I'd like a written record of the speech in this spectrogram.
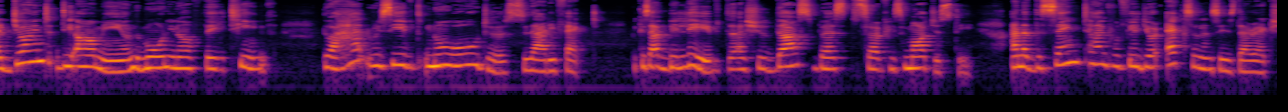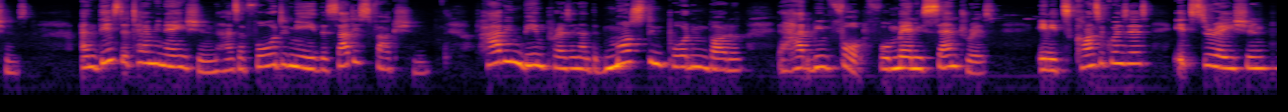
I joined the army on the morning of the 18th, though I had received no orders to that effect, because I believed that I should thus best serve His Majesty, and at the same time fulfill Your Excellency's directions. And this determination has afforded me the satisfaction of having been present at the most important battle that had been fought for many centuries, in its consequences, its duration,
